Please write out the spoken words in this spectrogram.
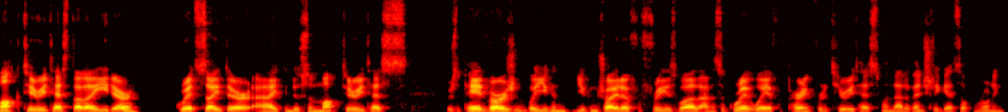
Mocktheorytest.ie there, great site there. Uh, you can do some mock theory tests. There's a paid version, but you can you can try it out for free as well, and it's a great way of preparing for the theory test when that eventually gets up and running.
